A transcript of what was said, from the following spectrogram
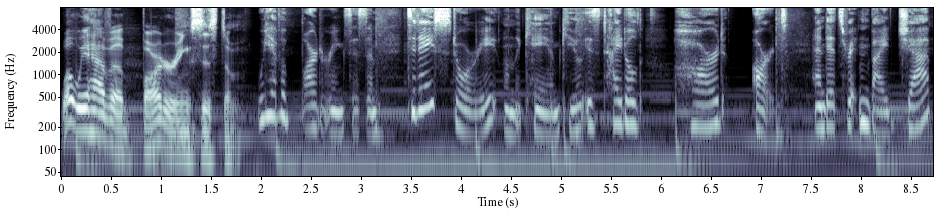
Well, we have a bartering system. We have a bartering system. Today's story on the KMQ is titled Hard Art, and it's written by Jaap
